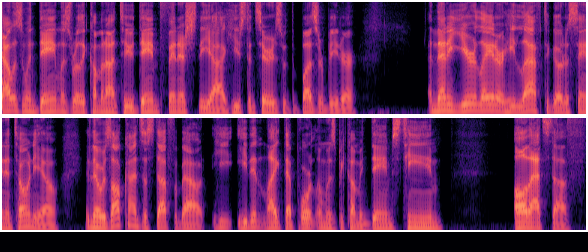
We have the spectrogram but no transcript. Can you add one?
That was when Dame was really coming on too. Dame finished the uh, Houston series with the buzzer beater, and then a year later he left to go to San Antonio. And there was all kinds of stuff about he he didn't like that Portland was becoming Dame's team, all that stuff.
